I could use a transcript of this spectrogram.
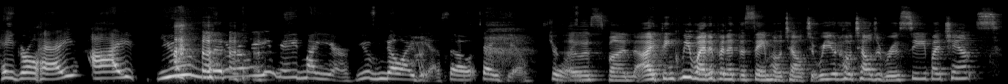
hey girl hey i you literally made my year. You have no idea. So thank you. Truly. It was fun. I think we might have been at the same hotel too. Were you at Hotel de Russie by chance?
